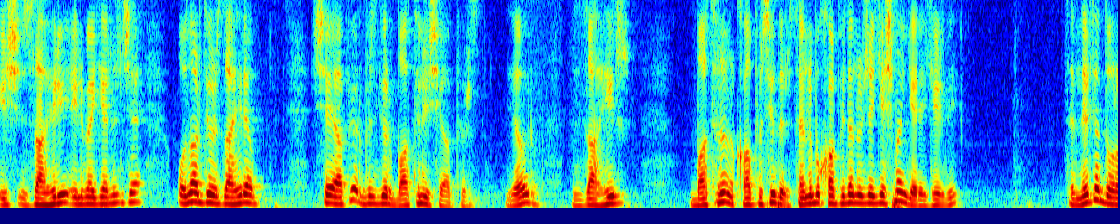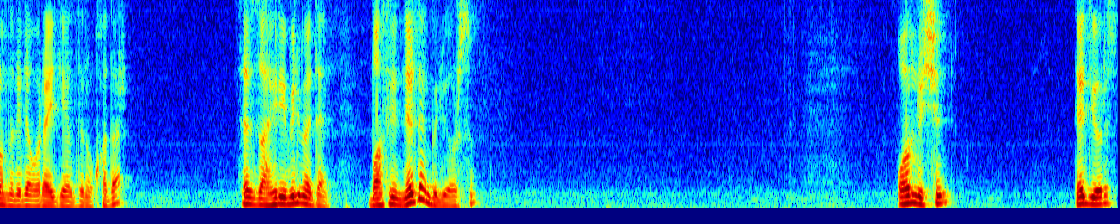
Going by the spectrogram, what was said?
İş zahiri ilme gelince onlar diyor zahire şey yapıyor, biz diyor batını şey yapıyoruz. Diyorum, zahir batının kapısıdır. Senin bu kapıdan önce geçmen gerekirdi. Sen nereden dolandın ile oraya geldin o kadar? Sen zahiri bilmeden batını nereden biliyorsun? Onun için ne diyoruz?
